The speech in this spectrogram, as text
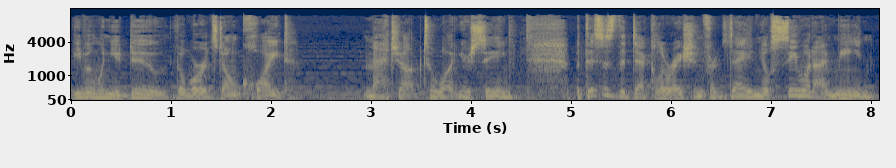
even when you do, the words don't quite match up to what you're seeing. But this is the declaration for today, and you'll see what I mean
